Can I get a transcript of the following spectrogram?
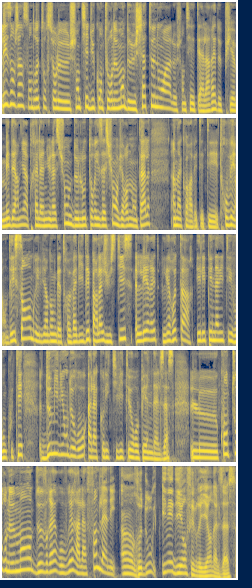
Les engins sont de retour sur le chantier du contournement de Châtenois. Le chantier était à l'arrêt depuis mai dernier après l'annulation de l'autorisation environnementale. Un accord avait été trouvé en décembre. Il vient donc d'être validé par la justice. Les, retards et les pénalités vont coûter 2 millions d'euros à la collectivité européenne d'Alsace. Le contournement devrait rouvrir à la fin de l'année. Un redout inédit en février en Alsace.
